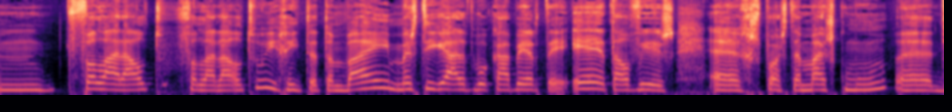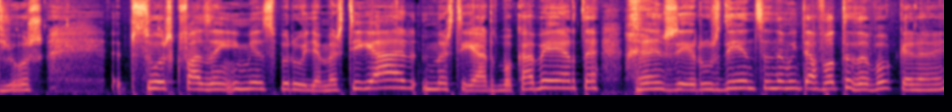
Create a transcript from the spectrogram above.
Hum, falar alto, falar alto irrita também. Mastigar de boca aberta é talvez a resposta mais comum ah, de hoje. Pessoas que fazem imenso barulho a mastigar, mastigar de boca aberta, ranger os dentes, anda muito à volta da boca, não é?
